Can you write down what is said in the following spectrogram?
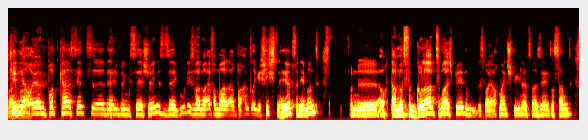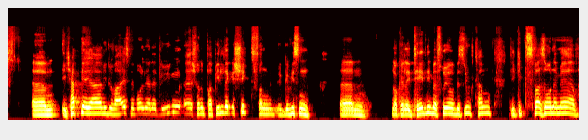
Irgendwann kenne ja euren Podcast jetzt, äh, der übrigens sehr schön ist und sehr gut ist, weil man einfach mal ein paar andere Geschichten hört von jemand. Von, äh, auch damals von Gollard zum Beispiel. Das war ja auch mein Spieler, das war sehr interessant. Ähm, ich habe dir ja, wie du weißt, wir wollen ja nicht lügen, äh, schon ein paar Bilder geschickt von gewissen ähm, Lokalitäten, die wir früher besucht haben. Die gibt es zwar so nicht mehr, aber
